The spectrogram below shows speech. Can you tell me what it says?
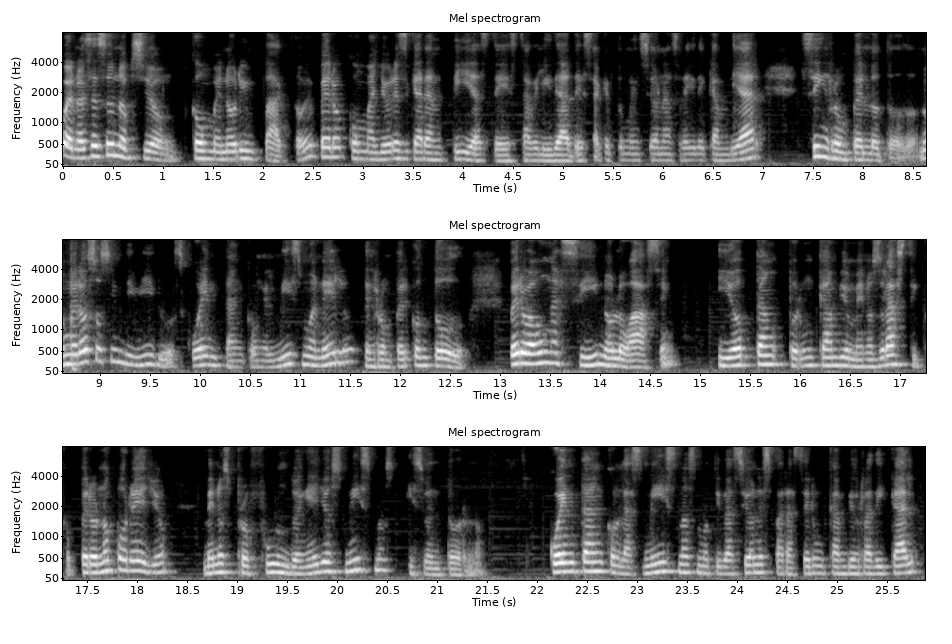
Bueno, esa es una opción con menor impacto, ¿eh? pero con mayores garantías de estabilidad, esa que tú mencionas, Rey, de cambiar sin romperlo todo. Numerosos individuos cuentan con el mismo anhelo de romper con todo, pero aún así no lo hacen y optan por un cambio menos drástico, pero no por ello menos profundo en ellos mismos y su entorno. Cuentan con las mismas motivaciones para hacer un cambio radical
